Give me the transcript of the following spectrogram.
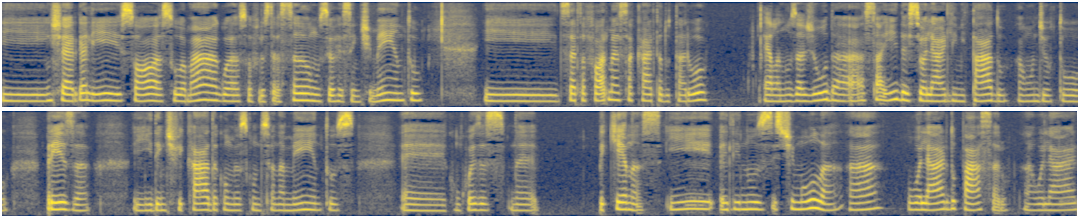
e enxerga ali só a sua mágoa, a sua frustração, o seu ressentimento. E de certa forma essa carta do tarô, ela nos ajuda a sair desse olhar limitado, aonde eu tô presa e identificada com meus condicionamentos, é, com coisas né, pequenas. E ele nos estimula a o olhar do pássaro, a olhar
